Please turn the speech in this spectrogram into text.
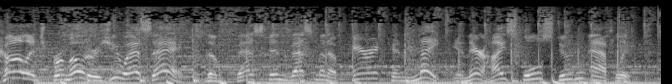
College Promoters USA, the best investment a parent can make in their high school student athlete.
